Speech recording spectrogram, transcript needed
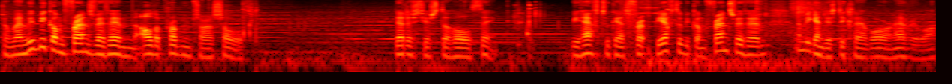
So when we become friends with him, all the problems are solved. That is just the whole thing. We have to get we have to become friends with him, and we can just declare war on everyone.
